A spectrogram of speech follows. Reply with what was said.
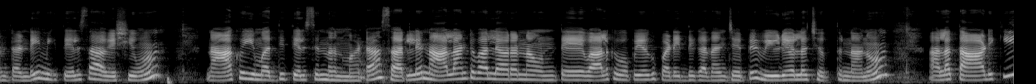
అంటండి. మీకు తెలుసా ఆ విషయం నాకు ఈ మధ్య తెలిసిందనమాట. సర్లే నాలాంటి వాళ్ళు ఎవరన్నా ఉంటే వాళ్ళకి ఉపయోగపడిద్ది కదా అని చెప్పి వీడియోలో చెప్తున్నాను. అలా తాడికి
